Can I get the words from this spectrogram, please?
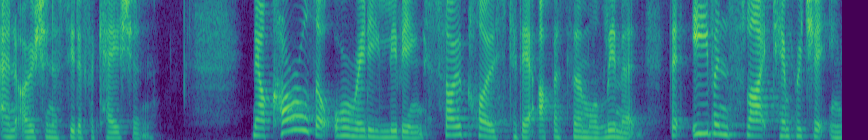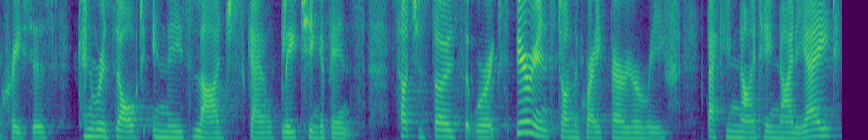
and ocean acidification. Now, corals are already living so close to their upper thermal limit that even slight temperature increases can result in these large scale bleaching events, such as those that were experienced on the Great Barrier Reef back in 1998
